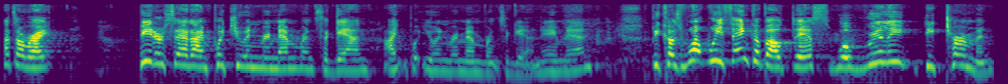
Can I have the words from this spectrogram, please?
That's all right. Peter said, I put you in remembrance again. I can put you in remembrance again. Amen. Because what we think about this will really determine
